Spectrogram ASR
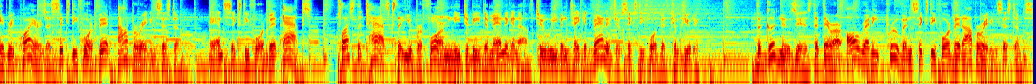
It requires a 64-bit operating system and 64-bit apps, Plus, the tasks that you perform need to be demanding enough to even take advantage of 64-bit computing. The good news is that there are already proven 64-bit operating systems,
